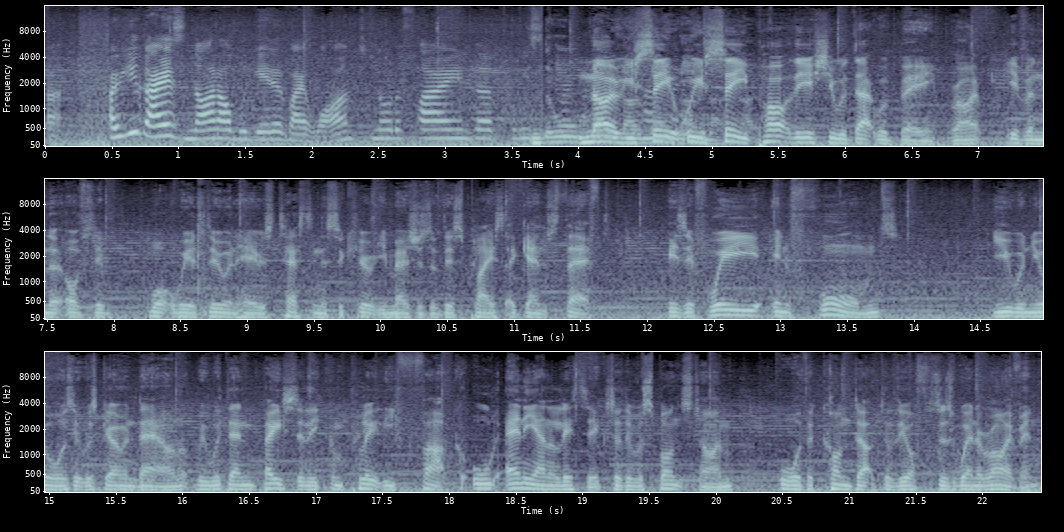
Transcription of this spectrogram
Uh, are you guys not obligated by law to notify the police? No. department? No, no, you no, see, no, well, you no, see, no. part of the issue with that would be right, given that obviously what we're doing here is testing the security measures of this place against theft. Is if we informed you and yours it was going down, we would then basically completely fuck all any analytics of the response time or the conduct of the officers when arriving.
